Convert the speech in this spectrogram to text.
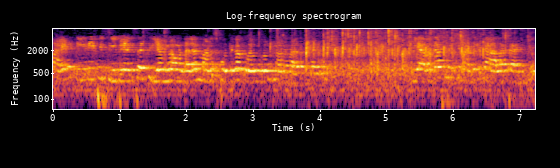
పైన టీడీపీ సిబిఎస్ఐ సీఎంగా ఉండాలని మనస్ఫూర్తిగా కోరుకుంటున్నాను మేడం గారు. ఈ అవకాశం ఇచ్చినందుకు చాలా థ్యాంక్ యూ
